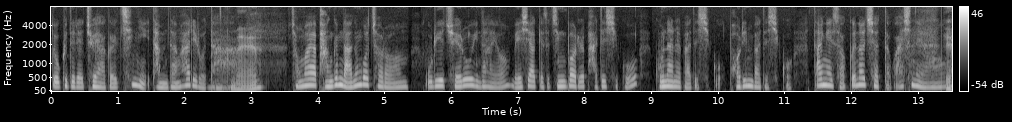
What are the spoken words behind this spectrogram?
또 그들의 죄악을 친히 담당하리로다. 아멘. 정말 방금 나눈 것처럼 우리의 죄로 인하여 메시아께서 징벌을 받으시고 고난을 받으시고 버림받으시고 땅에서 끊어지셨다고 하시네요. 예,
